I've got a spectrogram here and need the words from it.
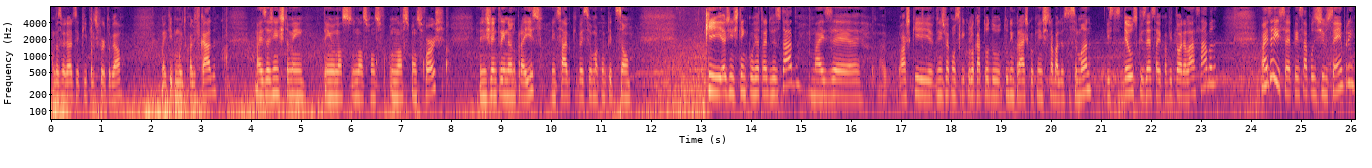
uma das melhores equipes de Portugal, uma equipe muito qualificada, mas a gente também tem os nossos, nosso pontos, os nossos pontos fortes. A gente vem treinando para isso. A gente sabe que vai ser uma competição que a gente tem que correr atrás do resultado, mas é, acho que a gente vai conseguir colocar todo, tudo em prática o que a gente trabalhou essa semana. E se Deus quiser sair com a vitória lá sábado. Mas é isso, é pensar positivo sempre.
